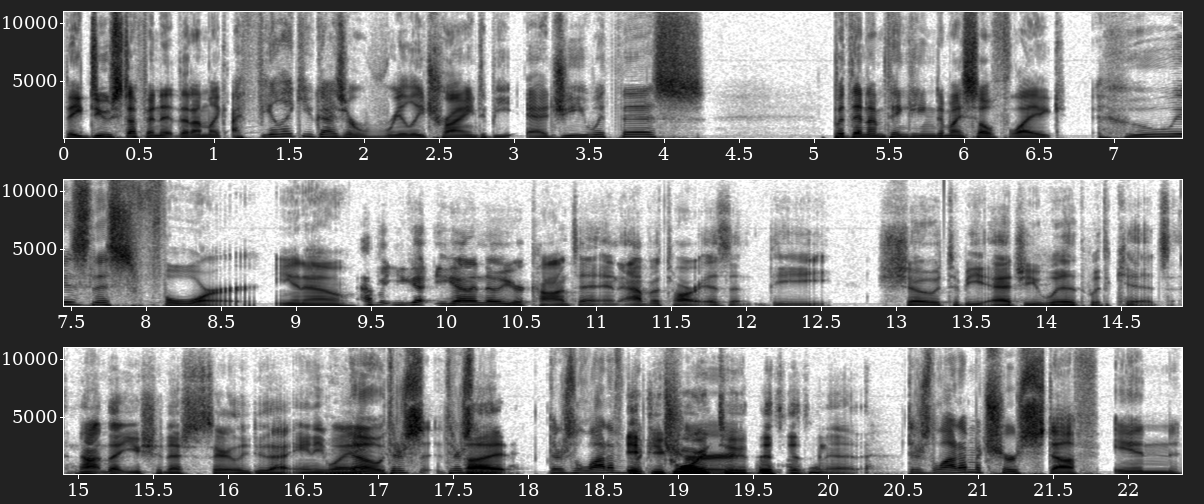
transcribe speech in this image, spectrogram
they do stuff in it that I'm like I feel like you guys are really trying to be edgy with this. But then I'm thinking to myself like who is this for, you know? But you got you got to know your content, and Avatar isn't the show to be edgy with with kids. Not that you should necessarily do that anyway. no, there's there's a, there's a lot of if mature, you're going to, this isn't it. there's a lot of mature stuff in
